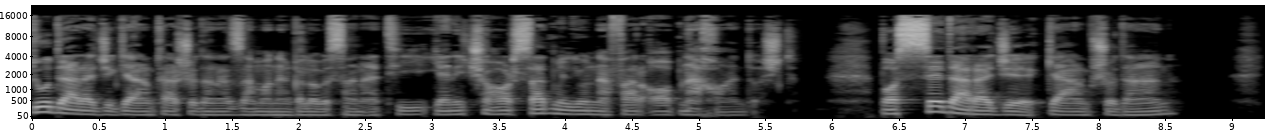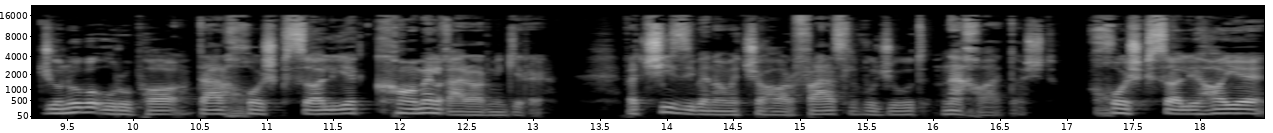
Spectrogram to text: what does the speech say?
دو درجه گرمتر شدن از زمان انقلاب صنعتی یعنی 400 میلیون نفر آب نخواهند داشت با سه درجه گرم شدن جنوب اروپا در خشکسالی کامل قرار می‌گیره و چیزی به نام چهار فصل وجود نخواهد داشت. خشکسالی های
